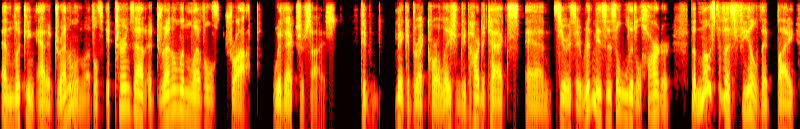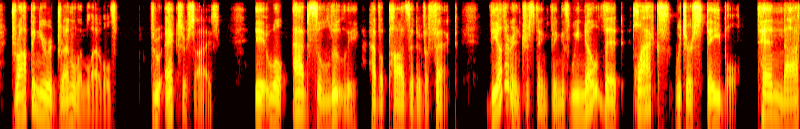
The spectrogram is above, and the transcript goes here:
and looking at adrenaline levels, it turns out adrenaline levels drop with exercise. To make a direct correlation between heart attacks and serious arrhythmias is a little harder. But most of us feel that by dropping your adrenaline levels through exercise, it will absolutely have a positive effect. The other interesting thing is we know that plaques, which are stable, tend not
